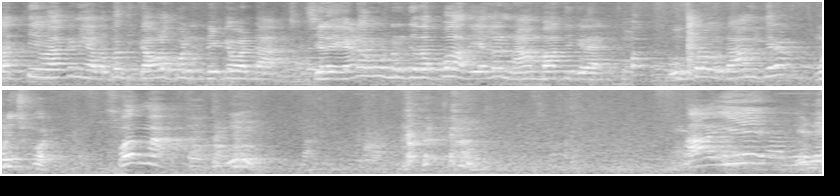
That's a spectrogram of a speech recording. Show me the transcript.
சத்தியமாக நீ அதை பத்தி கவலைப்பட்டு நிக்க வேண்டாம். சில இடம் கொண்டு இருக்குதப்போ அதையெல்லாம் நான் பாத்துக்கிறேன் உத்தரவு காமிக்கிறேன் முடிச்சு போடு. போதுமா? ஆயி என்னை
